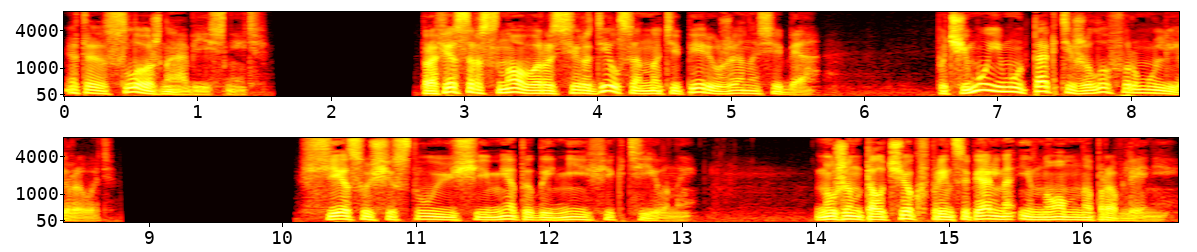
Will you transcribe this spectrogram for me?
Это сложно объяснить. Профессор снова рассердился, но теперь уже на себя. Почему ему так тяжело формулировать? Все существующие методы неэффективны. Нужен толчок в принципиально ином направлении.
